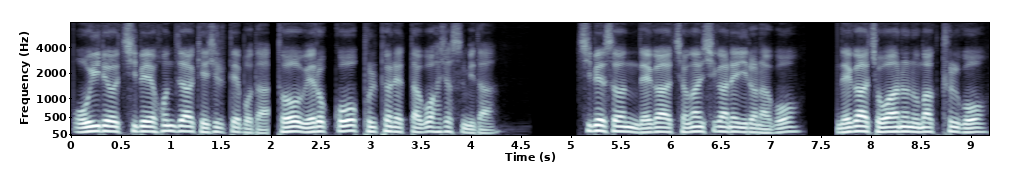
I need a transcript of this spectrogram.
오히려 집에 혼자 계실 때보다 더 외롭고 불편했다고 하셨습니다. 집에선 내가 정한 시간에 일어나고 내가 좋아하는 음악 틀고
